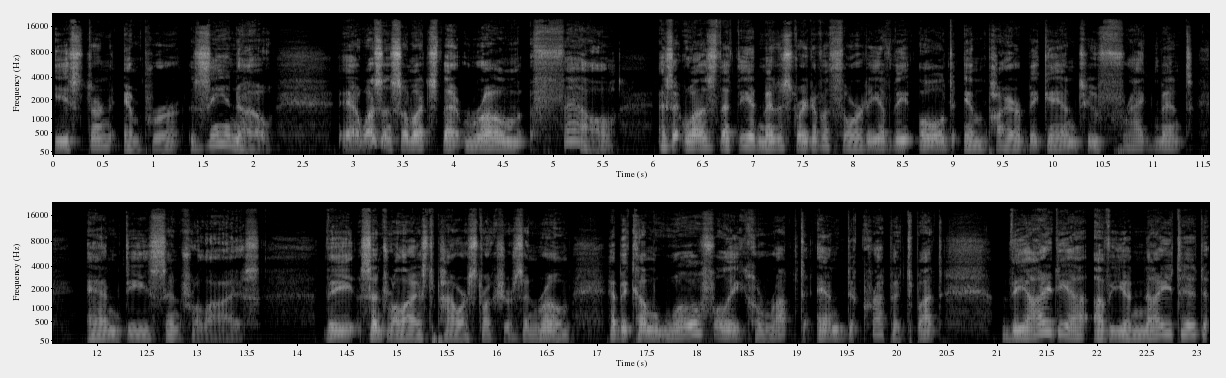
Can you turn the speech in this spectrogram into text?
Eastern Emperor Zeno it wasn't so much that Rome fell as it was that the administrative authority of the old empire began to fragment and decentralize. The centralized power structures in Rome had become woefully corrupt and decrepit, but the idea of a united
